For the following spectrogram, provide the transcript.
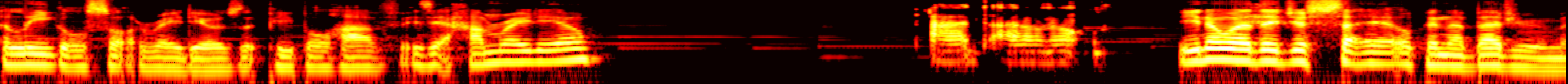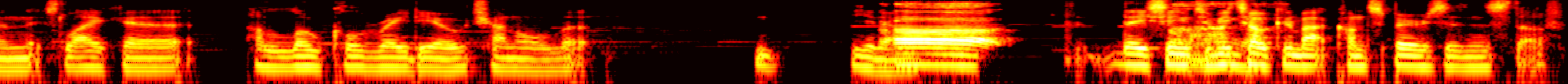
illegal sort of radios that people have. Is it ham radio? I, I don't know. You know where they just set it up in their bedroom and it's like a a local radio channel that you know Oh, they seem to oh, be uh, talking about conspiracies and stuff.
